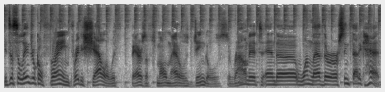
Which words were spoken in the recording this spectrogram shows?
It's a cylindrical frame, pretty shallow, with pairs of small metal jingles around it and uh, one leather or synthetic head.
